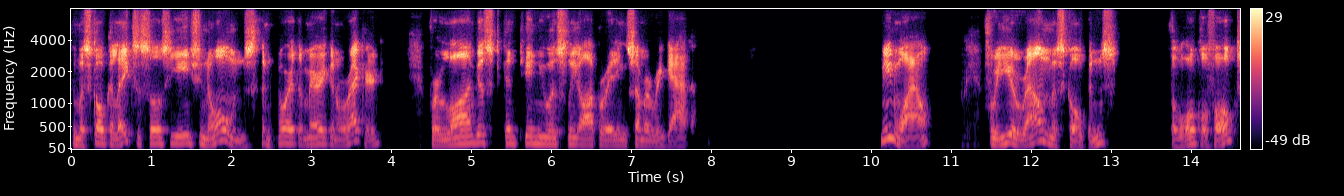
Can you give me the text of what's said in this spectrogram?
The Muskoka Lakes Association owns the North American record for longest continuously operating summer regatta. Meanwhile, for year round Muskokans, the local folks,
